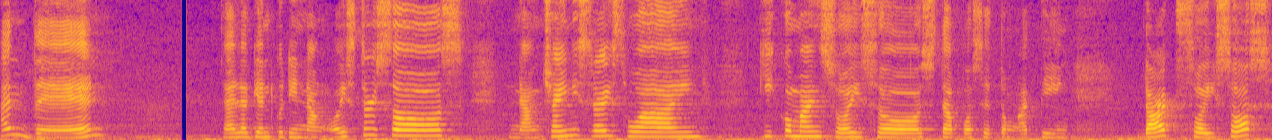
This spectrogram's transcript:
And then, lalagyan ko din ng oyster sauce, ng Chinese rice wine, Kikoman soy sauce, tapos itong ating dark soy sauce,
